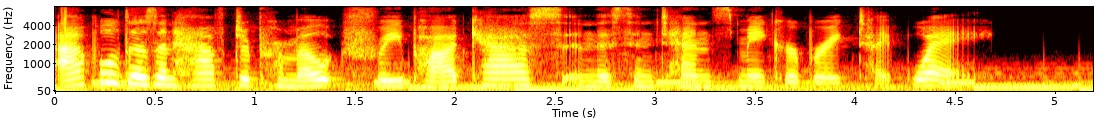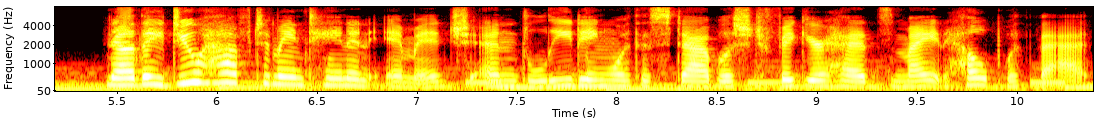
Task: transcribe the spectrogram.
Apple doesn't have to promote free podcasts in this intense make or break type way. Now, they do have to maintain an image, and leading with established figureheads might help with that.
